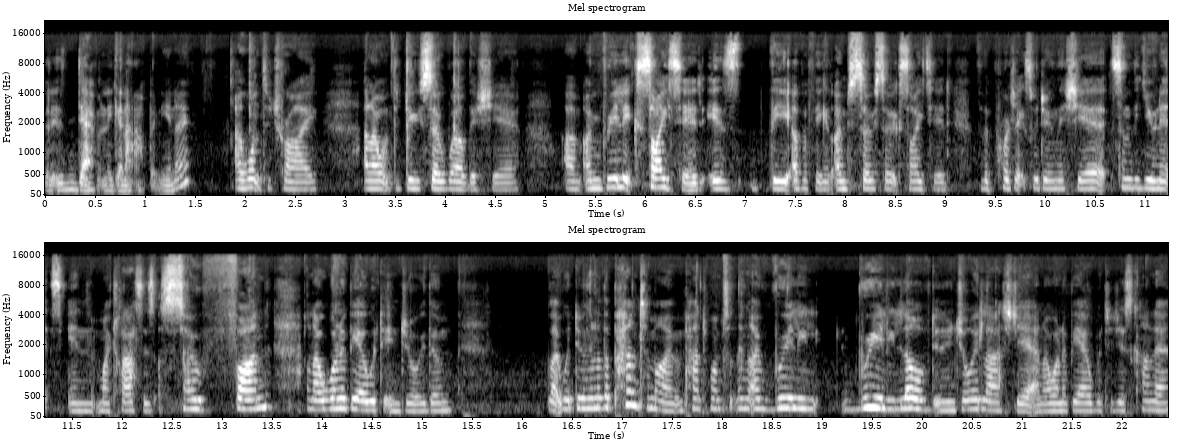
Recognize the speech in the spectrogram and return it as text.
that it's definitely going to happen, you know? I want to try and I want to do so well this year. Um, I'm really excited is the other thing. I'm so, so excited for the projects we're doing this year. Some of the units in my classes are so fun and I want to be able to enjoy them. Like we're doing another pantomime and pantomime's something I really really loved and enjoyed last year and I want to be able to just kind of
